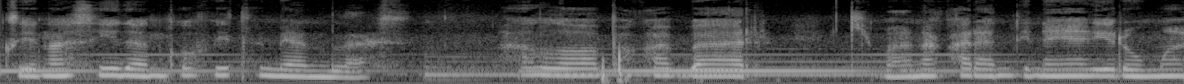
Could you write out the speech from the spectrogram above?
vaksinasi dan COVID-19. Halo, apa kabar? Gimana karantinanya di rumah?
